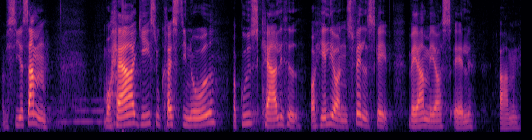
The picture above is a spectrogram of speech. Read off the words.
Og vi siger sammen, hvor Herre Jesu Kristi nåde og Guds kærlighed og Helligåndens fællesskab være med os alle. Amen.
